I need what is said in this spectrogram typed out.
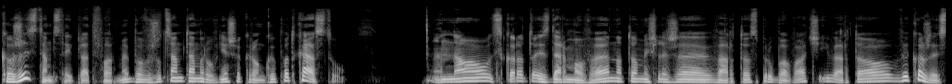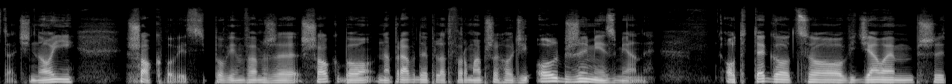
korzystam z tej platformy, bo wrzucam tam również okrągły podcastu. No, skoro to jest darmowe, no to myślę, że warto spróbować i warto wykorzystać. No i szok, powiedz, powiem wam, że szok, bo naprawdę platforma przechodzi olbrzymie zmiany. Od tego, co widziałem przy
